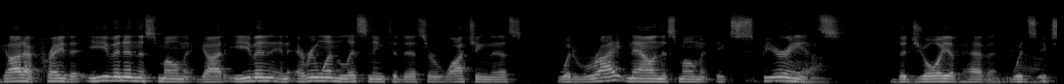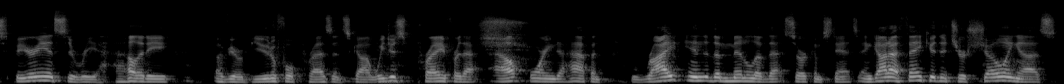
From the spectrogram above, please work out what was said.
God, I pray that even in this moment, God, even in everyone listening to this or watching this, would right now in this moment experience the joy of heaven, would experience the reality of your beautiful presence, God. We just pray for that outpouring to happen right into the middle of that circumstance. And God, I thank you that you're showing us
